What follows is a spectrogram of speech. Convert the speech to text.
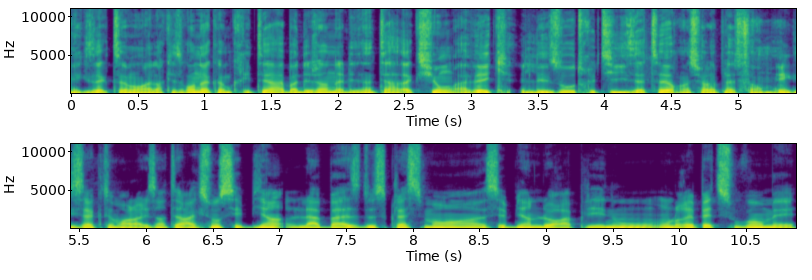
Exactement. Alors qu'est-ce qu'on a comme critères eh ben déjà, on à des interactions avec les autres utilisateurs hein, sur la plateforme. Exactement. Alors les interactions, c'est bien la base de ce classement. hein. C'est bien de le rappeler. Nous, on le répète souvent, mais,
